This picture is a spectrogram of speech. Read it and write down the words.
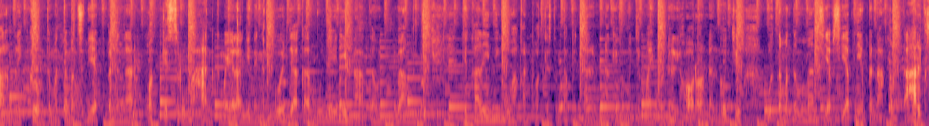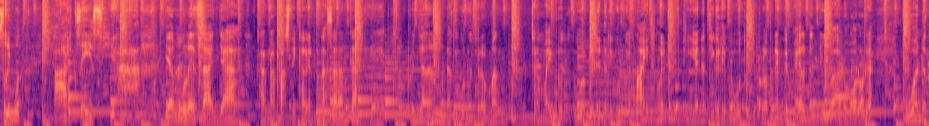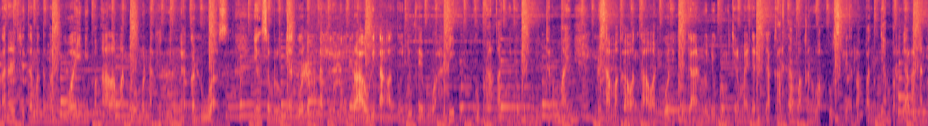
Assalamualaikum teman-teman setiap pendengar podcast rumahan. Kembali lagi dengan gue Jaka Mujahidin atau Bang Jack Ya kali ini gue akan podcast tentang perjalanan mendaki Gunung Cermai Mulai dari horor dan lucu. Buat teman-teman siap-siap nih yang penakut Tarik selimut, tarik ses Ya, ya mulai saja karena pasti kalian penasaran kan? Eh, perjalanan mendaki Gunung Cermai Cermai menurut gue beda dari gunung yang lain. Mulai dari ketinggiannya 3078 mdpl dan juga ada horor ya. Gue dengar dari cerita teman-teman gue ini pengalaman gue mendaki gunung yang kedua. Yang sebelumnya gue udah mendaki gunung perahu di tanggal 7 Februari. Gue berangkat menuju gunung Bersama kawan-kawan gue di perjalanan menuju gunung Cermai dari Jakarta makan waktu sekitar 8 jam perjalanan.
